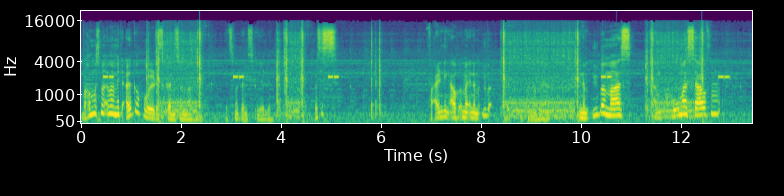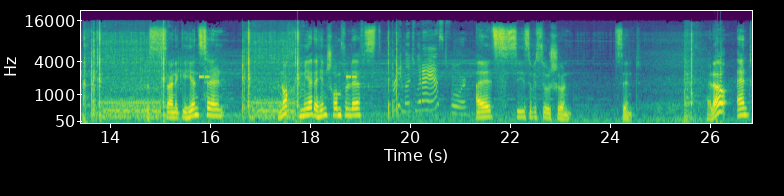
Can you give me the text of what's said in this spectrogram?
Warum muss man immer mit Alkohol das Ganze machen? Jetzt mal ganz ehrlich. Was ist... Vor allen Dingen auch immer in einem Über... Äh. In einem Übermaß am Koma saufen, dass seine Gehirnzellen noch mehr lässt, I asked for. als sie sowieso schon sind. Hello and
